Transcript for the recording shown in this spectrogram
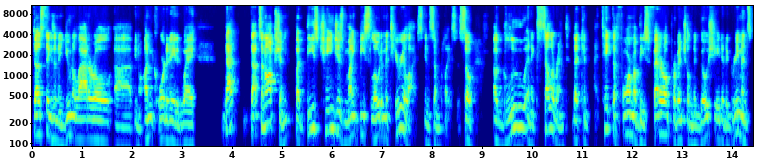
does things in a unilateral, uh, you know, uncoordinated way, that that's an option. But these changes might be slow to materialize in some places. So a glue, an accelerant that can take the form of these federal provincial negotiated agreements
